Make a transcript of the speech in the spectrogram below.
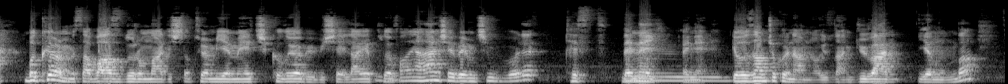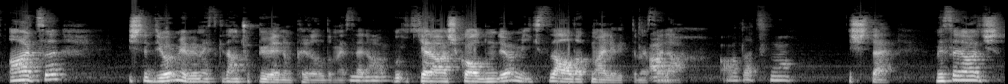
Bakıyorum mesela bazı durumlarda işte atıyorum yemeğe çıkılıyor bir bir şeyler yapılıyor falan. Yani her şey benim için böyle test, deney. Hani gözlem çok önemli o yüzden güven yanında. Artı işte diyorum ya benim eskiden çok güvenim kırıldı mesela. Bu iki kere aşık oldum diyorum ya ikisi de aldatmayla bitti mesela. Ah, aldatma. İşte mesela işte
